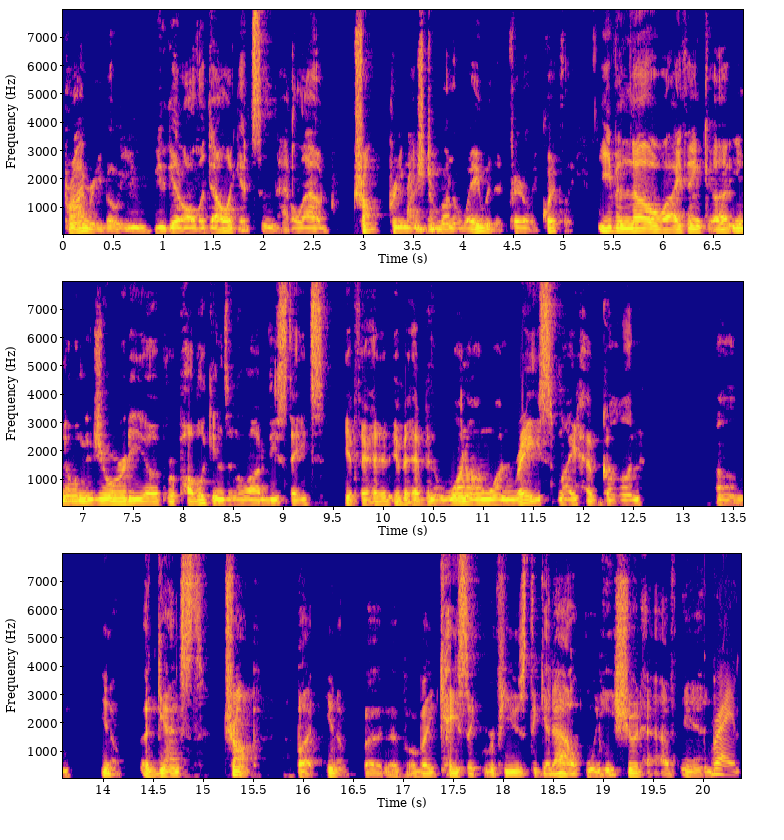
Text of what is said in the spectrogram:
primary vote, you you get all the delegates, and that allowed Trump pretty much to run away with it fairly quickly. Even though I think uh, you know a majority of Republicans in a lot of these states, if there had if it had been a one on one race, might have gone, um, you know, against Trump. But you know, but, but Kasich refused to get out when he should have, and Right.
